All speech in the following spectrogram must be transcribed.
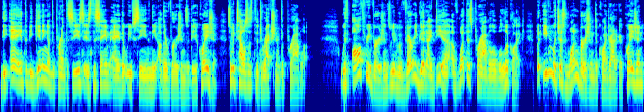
The a at the beginning of the parentheses is the same a that we've seen in the other versions of the equation, so it tells us the direction of the parabola. With all three versions, we have a very good idea of what this parabola will look like, but even with just one version of the quadratic equation,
